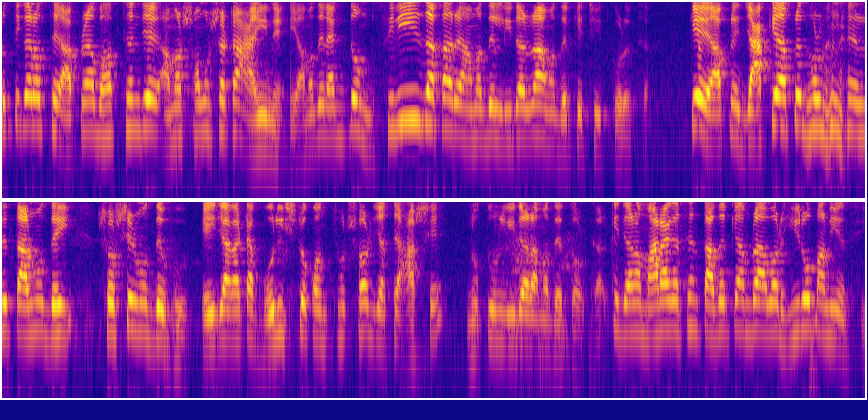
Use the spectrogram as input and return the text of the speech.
সত্যিকার অর্থে আপনারা ভাবছেন যে আমার সমস্যাটা আইনে। আমাদের একদম সিরিজ আকারে আমাদের লিডাররা আমাদেরকে চিট করেছেন কে? আপনি, যাকে আপনি ধরবেন তার মধ্যেই শস্যের মধ্যে ভূত। এই জায়গাটা বলিষ্ঠ কণ্ঠস্বর যাতে আসে, নতুন লিডার আমাদের দরকার। কে, যারা মারা গেছেন তাদেরকে আমরা আবার হিরো বানিয়েছি।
